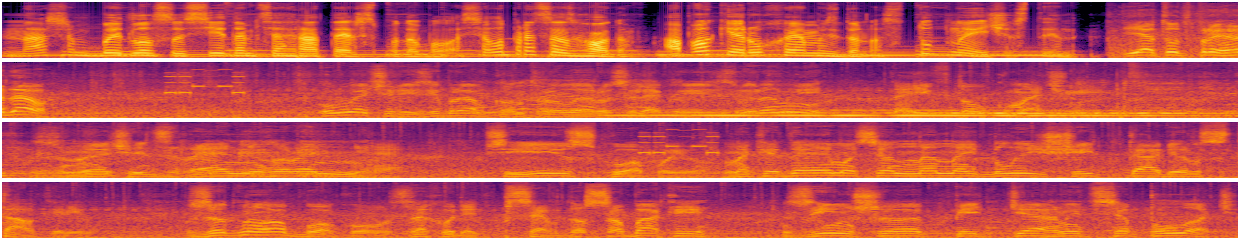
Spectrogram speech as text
Нашим бидло-сусідам ця гра теж сподобалася, але про це згодом. А поки рухаємось до наступної частини. Я тут пригадав. Увечері зібрав контролер усілякої звірини та й втовк мачу. Значить, з раннього рання всією скопою накидаємося на найближчий табір сталкерів. З одного боку заходять псевдособаки, з іншого підтягнеться плоть.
